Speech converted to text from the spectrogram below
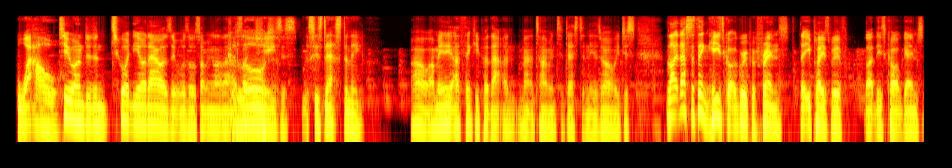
wow. 220 odd hours it was, or something like that. I Good was lord. like, Jesus. This is destiny. Oh, I mean, I think he put that amount of time into Destiny as well. He just, like, that's the thing. He's got a group of friends that he plays with, like these co-op games,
